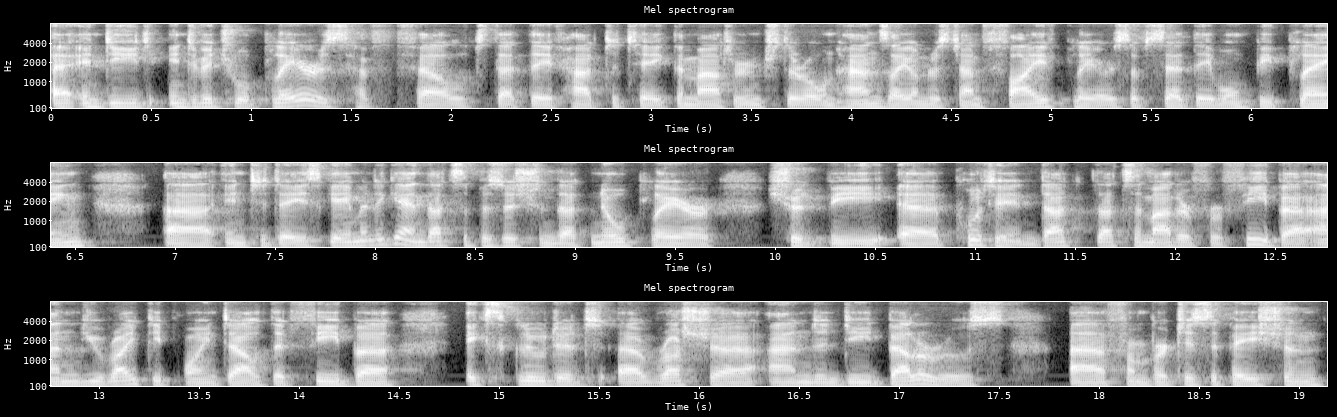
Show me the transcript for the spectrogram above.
Uh, indeed, individual players have felt that they've had to take the matter into their own hands. I understand five players have said they won't be playing uh, in today's game, and again, that's a position that no player should be uh, put in. That that's a matter for FIBA, and you rightly point out that FIBA excluded uh, Russia and indeed Belarus uh, from participation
